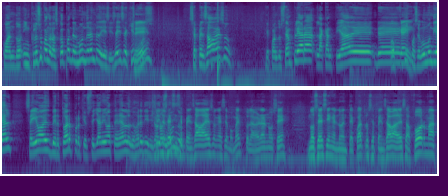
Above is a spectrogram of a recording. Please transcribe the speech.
cuando incluso cuando las Copas del Mundo eran de 16 equipos, Sí. se pensaba eso. Que cuando usted ampliara la cantidad de, equipos en un mundial, se iba a desvirtuar porque usted ya no iba a tener a los mejores 16 Yo no del sé mundo. si se pensaba eso en ese momento, la verdad no sé. No sé si en el 94 se pensaba de esa forma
